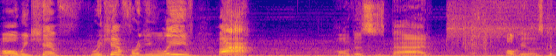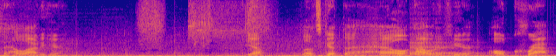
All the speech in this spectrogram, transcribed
Oh, we can't, we can't freaking leave. Ah! Oh, this is bad. Okay, let's get the hell out of here. Yep, let's get the hell out of here. Oh, crap.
